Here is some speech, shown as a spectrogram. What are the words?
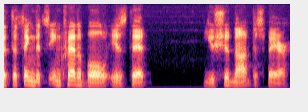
That the thing that's incredible is that you should not despair.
